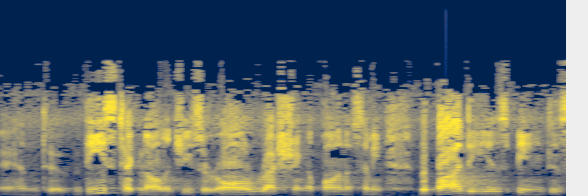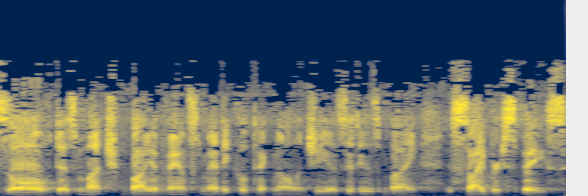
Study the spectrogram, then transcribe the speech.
And uh, these technologies are all rushing upon us. I mean, the body is being dissolved as much by advanced medical technology as it is by cyberspace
